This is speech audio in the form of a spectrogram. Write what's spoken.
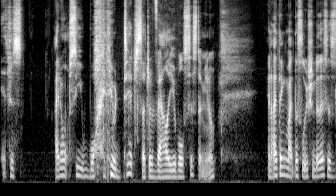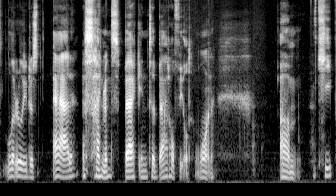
it's just I don't see why they would ditch such a valuable system, you know? And I think my, the solution to this is literally just add assignments back into Battlefield 1. Um, keep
